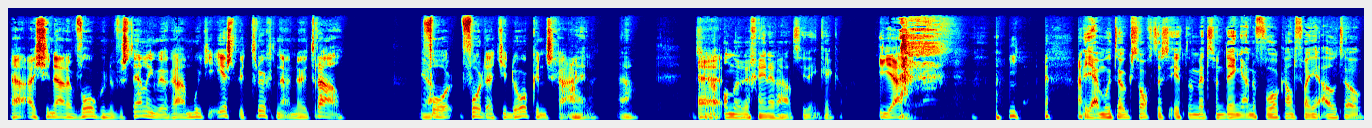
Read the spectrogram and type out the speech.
eh, als je naar een volgende versnelling wil gaan, moet je eerst weer terug naar neutraal. Ja. Voor, voordat je door kunt schakelen. Het is een Eh, andere generatie, denk ik. Ja, Maar jij moet ook 's ochtends eerst met zo'n ding aan de voorkant van je auto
